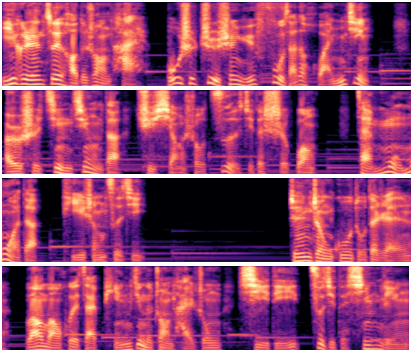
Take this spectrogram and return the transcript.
一个人最好的状态，不是置身于复杂的环境，而是静静的去享受自己的时光，在默默的提升自己。真正孤独的人，往往会在平静的状态中洗涤自己的心灵，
